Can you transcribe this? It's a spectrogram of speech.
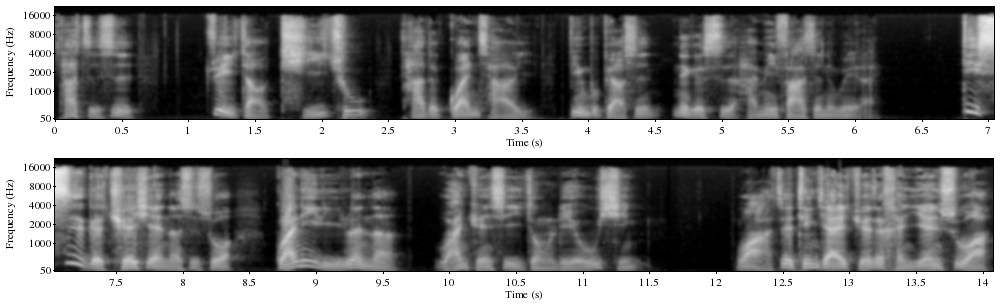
他只是最早提出他的观察而已，并不表示那个是还没发生的未来。第四个缺陷呢，是说管理理论呢完全是一种流行，哇，这听起来觉得很严肃啊。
